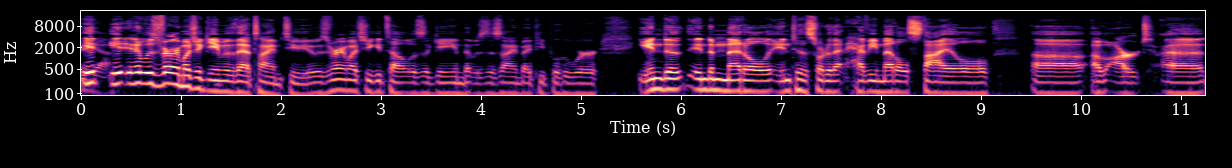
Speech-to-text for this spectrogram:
It, Yeah. it and it was very much a game of that time too. It was very much you could tell it was a game that was designed by people who were into into metal, into sort of that heavy metal style uh, of art. Uh,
